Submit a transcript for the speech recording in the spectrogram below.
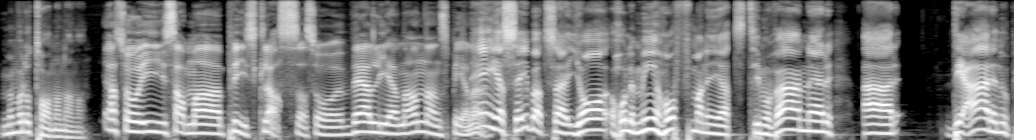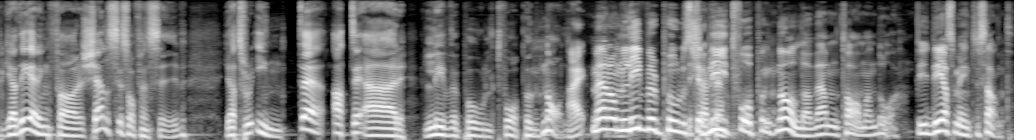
Men vadå ta någon annan? Alltså i samma prisklass, alltså välj en annan spelare. Nej, jag säger bara att så här, jag håller med Hoffman i att Timo Werner är, det är en uppgradering för Chelseas offensiv. Jag tror inte att det är Liverpool 2.0. Nej. Men om Liverpool ska bli jag. 2.0 då, vem tar man då? Det är det som är intressant.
